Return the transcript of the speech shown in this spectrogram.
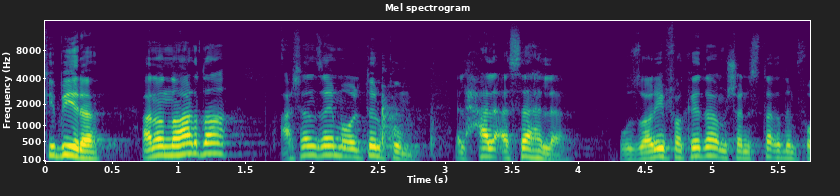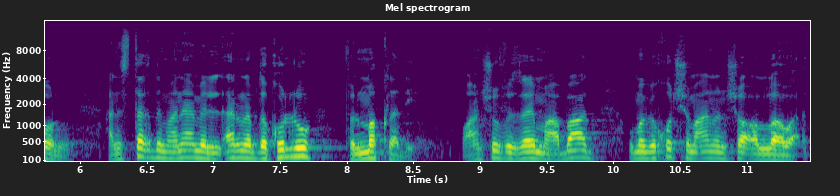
كبيرة. أنا النهارده عشان زي ما قلت لكم الحلقة سهلة وظريفة كده مش هنستخدم فرن هنستخدم هنعمل الأرنب ده كله في المقلة دي. وهنشوف إزاي مع بعض وما بياخدش معانا ان شاء الله وقت.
